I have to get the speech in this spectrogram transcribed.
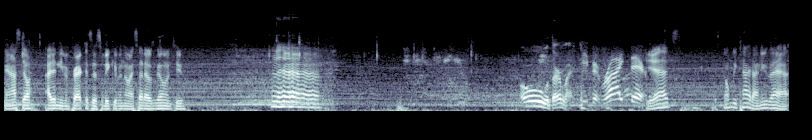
And I still, I didn't even practice this week, even though I said I was going to. oh, thermite. Keep it right there. Yeah, it's it's gonna be tight. I knew that.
